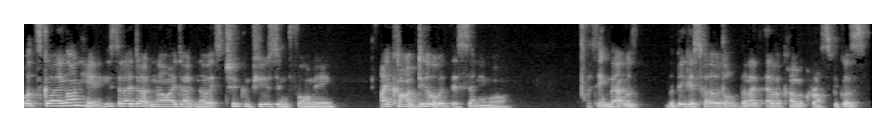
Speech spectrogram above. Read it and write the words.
What's going on here? He said, I don't know, I don't know. It's too confusing for me. I can't deal with this anymore. I think that was the biggest hurdle that I've ever come across because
